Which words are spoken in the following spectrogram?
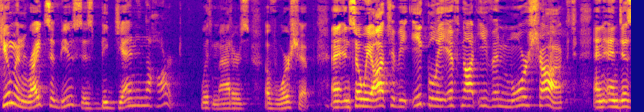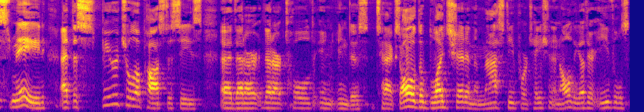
Human rights abuses begin in the heart with matters of worship. And, so we ought to be equally, if not even more, shocked and, and dismayed at the spiritual apostasies uh, that, are, that are told in, in this text. All the bloodshed and the mass deportation and all the other evils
